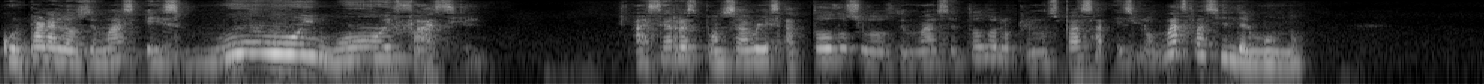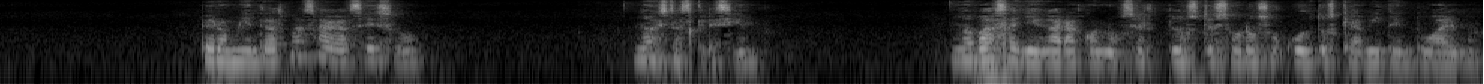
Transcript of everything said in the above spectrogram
Culpar a los demás es muy, muy fácil. Hacer responsables a todos los demás de todo lo que nos pasa es lo más fácil del mundo. Pero mientras más hagas eso, no estás creciendo. No vas a llegar a conocer los tesoros ocultos que habitan en tu alma.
